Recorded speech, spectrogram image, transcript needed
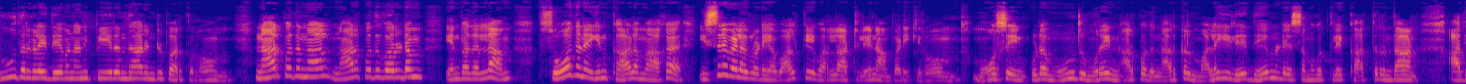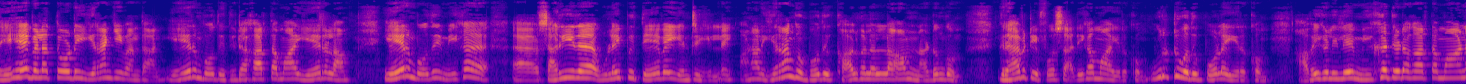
தூதர்களை தேவன் அனுப்பியிருந்தார் என்று பார்க்கிறோம். நாற்பது நாள் நாற்பது வருடம் என்பதெல்லாம் சோதனையின் காலமாக இஸ்ரவேலர்களுடைய வாழ்க்கை வரலாற்றிலே நாம் படிக்கிறோம். மோசையும் கூட மூன்று முறை நாற்பது நாட்கள் மலையிலே தேவனுடைய சமூகத்திலே காத்திருந்தான். அதே பலத்தோடு இறங்கி வந்தான். ஏறும்போது திடகார்த்தமாய் ஏறலாம். ஏறும்போது மிக சரீர உழைப்பு தேவை என்று இல்லை. ஆனால் இறங்கும் போது கால்களெல்லாம் நடுங்கும். கிராவிட்டி ஃபோர்ஸ் அதிகமாக இருக்கும் உருட்டுவது போல இருக்கும். அவைகளிலே மிக திடகார்த்தமான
